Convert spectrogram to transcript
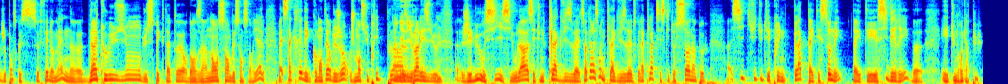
je pense que ce phénomène euh, d'inclusion du spectateur dans un ensemble sensoriel, bah, ça crée des commentaires du genre je m'en suis pris plein, Plein les yeux. plein les yeux. Mm. Euh, J'ai lu aussi ici ou là, c'est une claque visuelle. C'est intéressant une claque visuelle parce que la claque c'est ce qui te sonne un peu. Euh, si, si tu t'es pris une claque, tu as été sonné, tu as été sidéré euh, et tu ne regardes plus.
